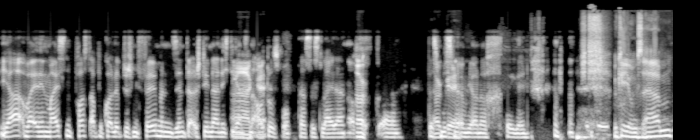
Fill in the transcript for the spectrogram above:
Ja, aber in den meisten postapokalyptischen Filmen sind da, stehen da nicht die ah, ganzen okay. Autos rum. Das ist leider noch, okay. äh, das okay. müssen wir irgendwie auch noch regeln. okay, Jungs, ähm,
